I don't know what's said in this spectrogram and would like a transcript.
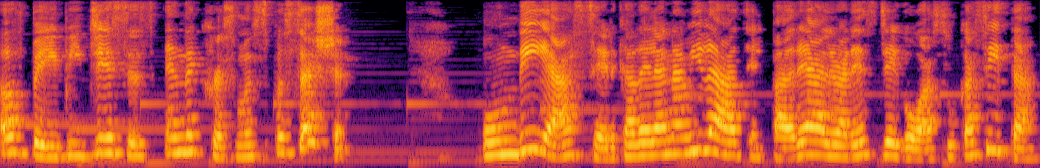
of baby Jesus in the Christmas procession. Un día, cerca de la Navidad, el padre Álvarez llegó a su casita.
